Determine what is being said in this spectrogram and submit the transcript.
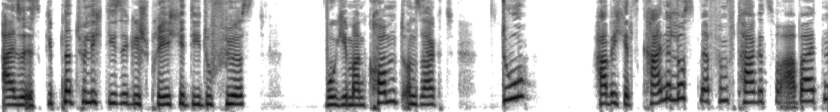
Also es gibt natürlich diese Gespräche, die du führst, wo jemand kommt und sagt, du, habe ich jetzt keine Lust mehr, fünf Tage zu arbeiten.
